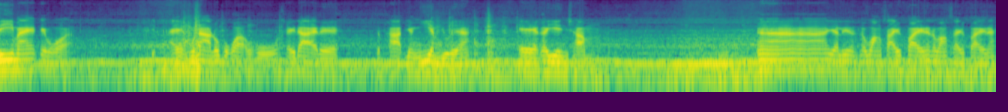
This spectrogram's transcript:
ดีไหมแกบอกว่าไอ้หัวหน้ารถบอกว่า โอ้โห ใช้ได้เลย สภาพยังเยี่ยมอยู่เลยฮะ แอร์ก็เย็นฉ่ำอ่าอย่าลืมระวังสายไฟนะ ระวังสายไฟนะ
